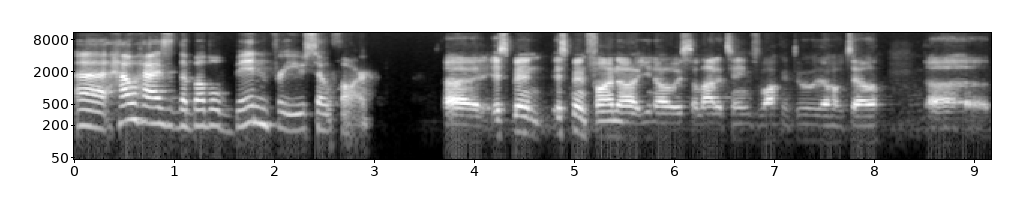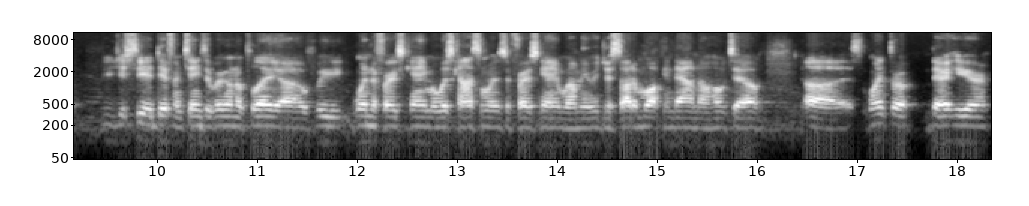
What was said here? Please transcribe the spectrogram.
uh, how has the bubble been for you so far? Uh, it's been it's been fun. Uh, you know, it's a lot of teams walking through the hotel. Uh, you just see a different teams that we're going to play. Uh, if we win the first game or Wisconsin wins the first game, well, I mean, we just saw them walking down the hotel. Uh, Winthrop, they're here.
